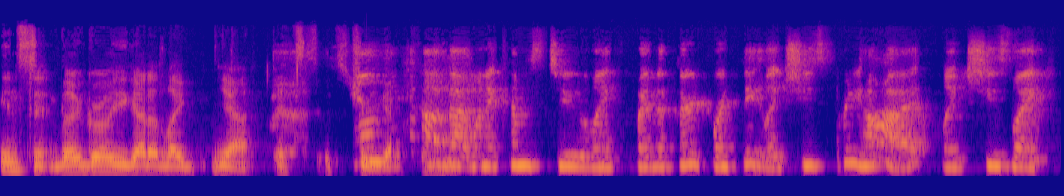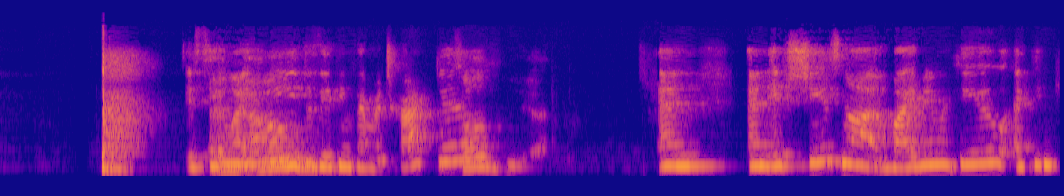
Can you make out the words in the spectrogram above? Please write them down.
instant, but a girl you gotta like yeah, it's it's true. Well, You think gotta, about that when it comes to like by the third, fourth date, like she's pretty hot. Like she's like, is he And like now- me? Does he think I'm attractive? So, yeah. And and if she's not vibing with you, I think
